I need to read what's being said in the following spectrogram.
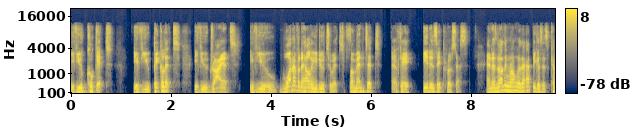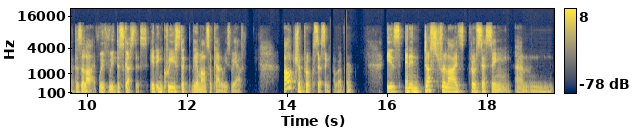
if you cook it, if you pickle it, if you dry it, if you whatever the hell you do to it, ferment it, okay, it is a process. And there's nothing wrong with that because it's kept us alive. We've we discussed this. It increased the, the amounts of calories we have. Ultra processing, however, is an industrialized processing, um,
